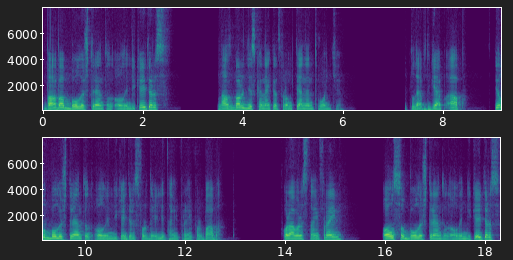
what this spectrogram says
BABA bullish trend on all indicators. Last bar disconnected from 10 and 20. It left gap up Still bullish trend on all indicators for daily time frame for BABA. 4 hours time frame, also bullish trend on all indicators.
